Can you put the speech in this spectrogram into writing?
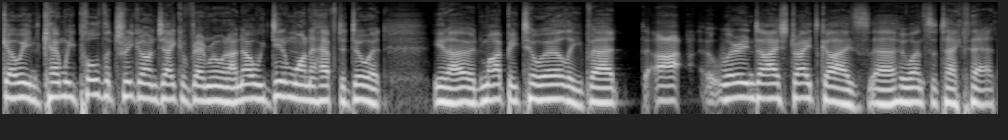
go in? Can we pull the trigger on Jacob Van Rooyen? I know we didn't want to have to do it. You know, it might be too early, but uh, we're in dire straits, guys. Uh, who wants to take that?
